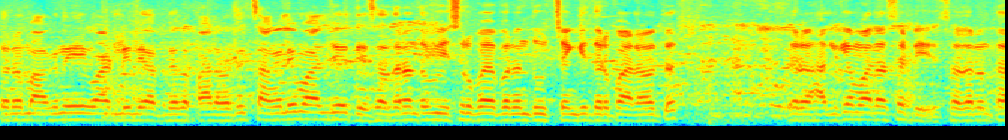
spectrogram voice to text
तर मागणी वाढलेली आपल्याला पाहायला मिळते. चांगले माल जे आहे ते साधारणतः वीस रुपयापर्यंत उच्चांकी दर पाहायला होतात तर हलक्या मालासाठी साधारणतः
